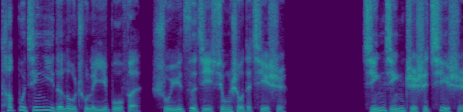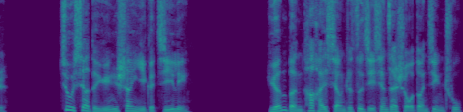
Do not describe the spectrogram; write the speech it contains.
他不经意的露出了一部分属于自己凶兽的气势，仅仅只是气势，就吓得云山一个机灵。原本他还想着自己现在手段尽出，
